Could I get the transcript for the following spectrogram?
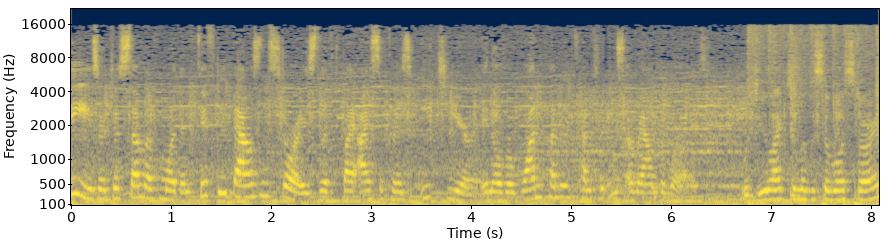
These are just some of more than 50,000 stories lived by AIESECers each year in over 100 countries around the world. Would you like to live a similar story?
